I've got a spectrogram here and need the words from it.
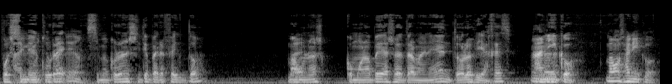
Pues si me, ocurre, pateo. si me ocurre un sitio perfecto, vámonos, como no podía ser de otra manera, en todos los viajes, a. Nico. Vamos a Nico.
